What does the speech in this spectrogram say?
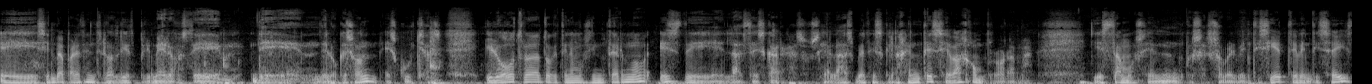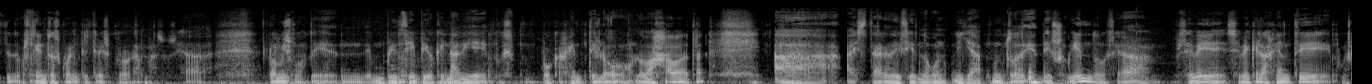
Eh, siempre aparece entre los 10 primeros de, de, lo que son escuchas. Y luego otro dato que tenemos interno es de las descargas, o sea, las veces que la gente se baja un programa. Y estamos en pues, sobre el 27, 26 de 243 programas. O sea, lo mismo, de, un principio que nadie, pues poca gente lo, lo bajaba, tal, a, a, estar diciendo, bueno, y ya a punto de, de ir subiendo, o sea, se ve, se ve que la gente pues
